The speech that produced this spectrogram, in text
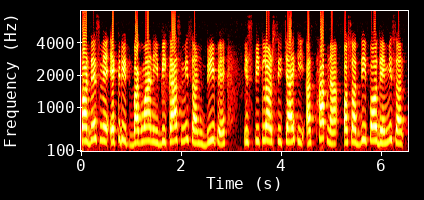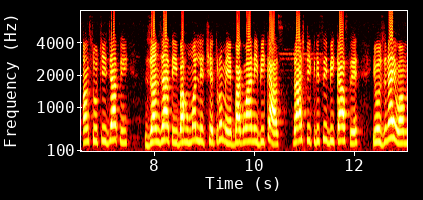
प्रदेश में एकीकृत बागवानी विकास मिशन ड्रिप स्पिकलर सिंचाई की स्थापना, औषधि पौधे मिशन अनुसूचित जाति, जनजाति, बहुमूल्य क्षेत्रों में बागवानी विकास, राष्ट्रीय कृषि विकास योजना एवं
